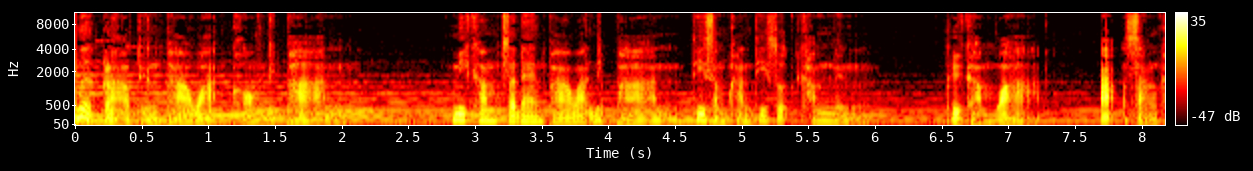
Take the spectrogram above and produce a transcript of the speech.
เมื่อกล่าวถึงภาวะของนิพพาน มีคำแสดงภาวะนิพพานที่สำคัญที่สุดคำหนึ่ง คือคำว่าอสังค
